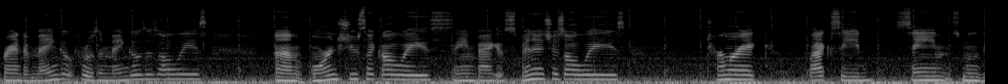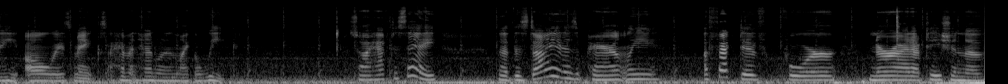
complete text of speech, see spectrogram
brand of mango, frozen mangoes as always. Um, orange juice like always. Same bag of spinach as always. Turmeric, flaxseed, same smoothie always makes. I haven't had one in like a week. So I have to say that this diet is apparently effective for neuroadaptation of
